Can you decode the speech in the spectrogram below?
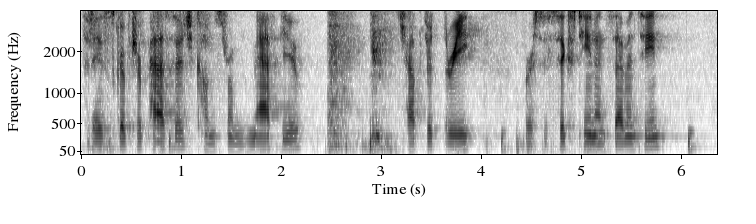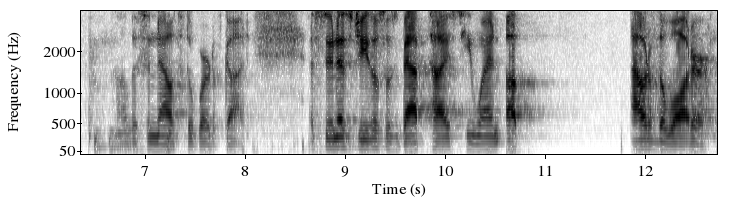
Today's scripture passage comes from Matthew chapter 3, verses 16 and 17. Uh, listen now to the word of God. As soon as Jesus was baptized, he went up out of the water.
